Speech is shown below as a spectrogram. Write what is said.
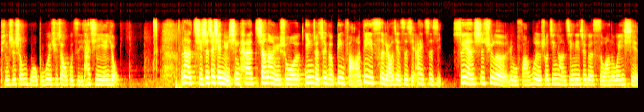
平时生活不会去照顾自己，她其实也有。那其实这些女性，她相当于说，因着这个病反而第一次了解自己，爱自己。虽然失去了乳房，或者说经常经历这个死亡的威胁。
